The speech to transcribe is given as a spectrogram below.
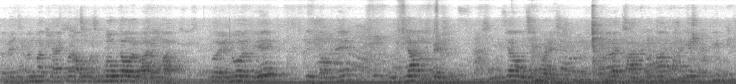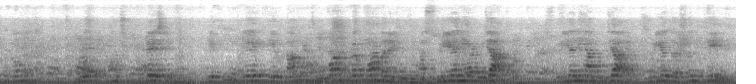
તમે જીવનમાં ક્યાંય પણ આવું અનુભવતા હોય વારંવાર. તો એનો અર્થ એ કે તમને ઊર્જા આપે છે. ઊર્જા ઓછી પડે છે. તમારા કાર્યમાં કાર્ય અંશ છે. એ એ કામ કોણ પૂરક કોણ બને આ સૂર્યની ઊર્જા, સૂર્યની આ ઊર્જા, સૂર્ય દર્શનથી,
